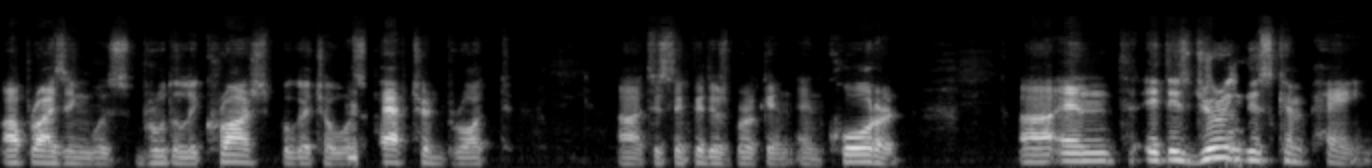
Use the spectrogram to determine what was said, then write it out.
uprising was brutally crushed. Pugachev was captured, brought uh, to St. Petersburg, and, and quartered. Uh, and it is during this campaign,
